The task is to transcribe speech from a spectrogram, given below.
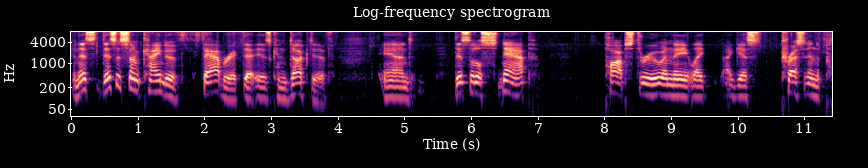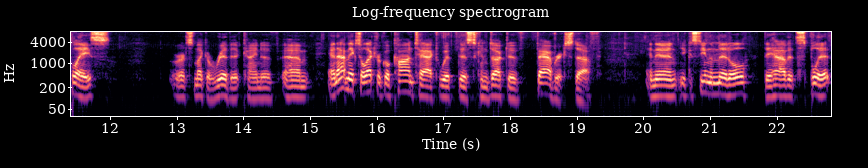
And this, this is some kind of fabric that is conductive. And this little snap pops through and they like, I guess, press it into place, or it's like a rivet kind of, um, and that makes electrical contact with this conductive fabric stuff. And then you can see in the middle they have it split.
